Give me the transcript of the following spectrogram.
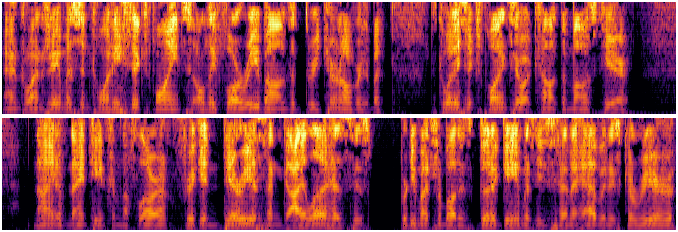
Antoine Jamison, 26 points, only 4 rebounds and 3 turnovers, but the 26 points are what count the most here. 9 of 19 from the floor. Freaking Darius Songaila has his pretty much about as good a game as he's going to have in his career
